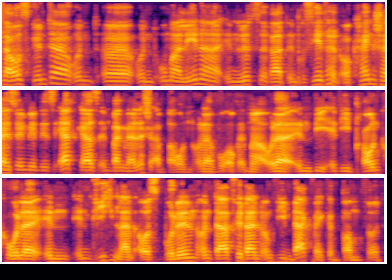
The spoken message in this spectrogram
Klaus Günther und, äh, und Oma Lena in Lützerath interessiert halt auch keinen Scheiß, wenn wir das Erdgas in Bangladesch abbauen oder wo auch immer oder in die, die Braunkohle in, in Griechenland ausbuddeln und dafür dann irgendwie ein Berg weggebombt wird.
